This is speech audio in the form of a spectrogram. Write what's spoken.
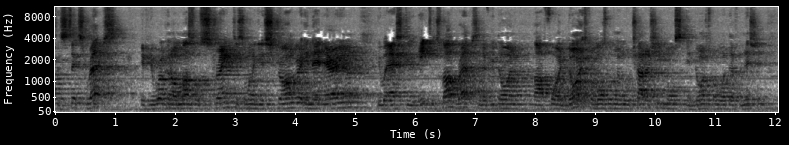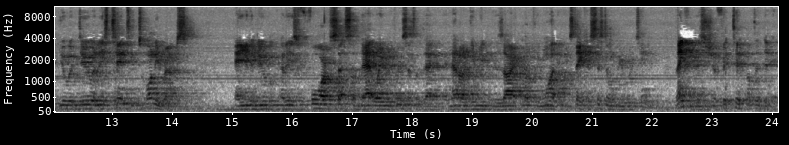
to six reps. If you're working on muscle strength, just want to get stronger in that area, you would actually do 8 to 12 reps. And if you're doing uh, for endurance, for most women will try to achieve most endurance for more definition, you would do at least 10 to 20 reps. And you can do least four sets of that or even three sets of that, and that'll give you the desired look you want and stay consistent with your routine. Thank you. This is your fit tip of the day.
